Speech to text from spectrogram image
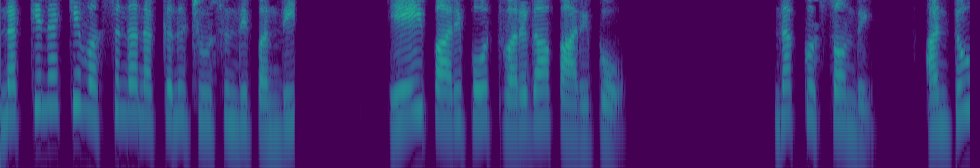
నక్కి నక్కి వస్తున్న నక్కను చూసింది పంది. ఏయ్ పారిపో త్వరగా పారిపో. నక్కొస్తోంది. అంటూ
